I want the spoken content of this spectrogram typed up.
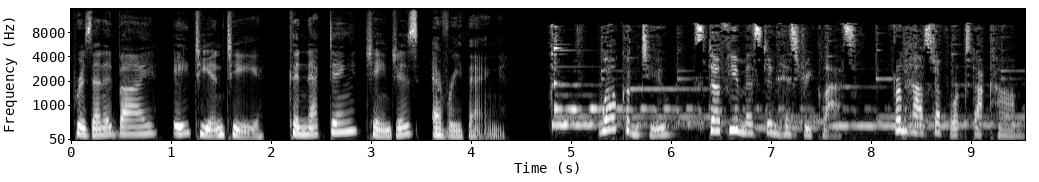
presented by AT&T. Connecting changes everything. Welcome to Stuff You Missed in History class from HowStuffWorks.com.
